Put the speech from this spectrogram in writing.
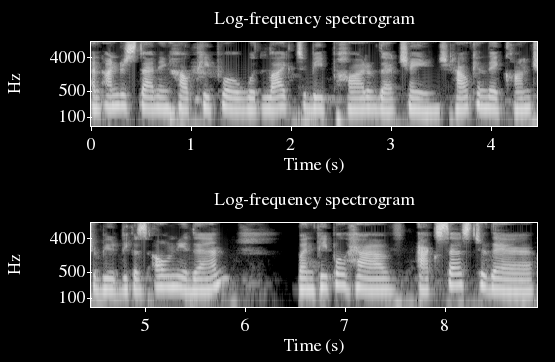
and understanding how people would like to be part of that change. How can they contribute? Because only then, when people have access to their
